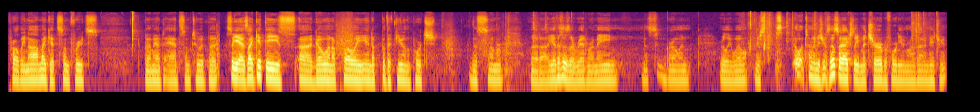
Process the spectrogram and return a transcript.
probably not. I might get some fruits, but I may have to add some to it. But so yeah, as I get these uh, going, I'll probably end up with a few on the porch this summer. But uh, yeah, this is a red romaine that's growing really well. There's still a ton of nutrients. This will actually mature before it even runs out of nutrient.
